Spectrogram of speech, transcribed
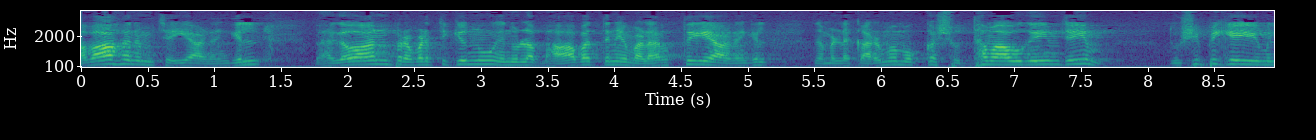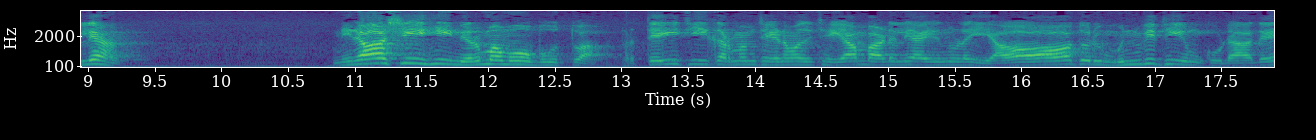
ആവാഹനം ചെയ്യുകയാണെങ്കിൽ ഭഗവാൻ പ്രവർത്തിക്കുന്നു എന്നുള്ള ഭാവത്തിനെ വളർത്തുകയാണെങ്കിൽ നമ്മളുടെ കർമ്മമൊക്കെ ശുദ്ധമാവുകയും ചെയ്യും ദുഷിപ്പിക്കുകയുമില്ല. നിരാശീഹി നിർമ്മമോ ഭൂത്വ. പ്രത്യേകിച്ച് ഈ കർമ്മം ചെയ്യണം അത് ചെയ്യാൻ പാടില്ല എന്നുള്ള യാതൊരു മുൻവിധിയും കൂടാതെ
